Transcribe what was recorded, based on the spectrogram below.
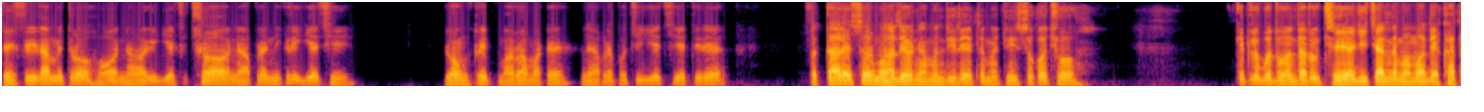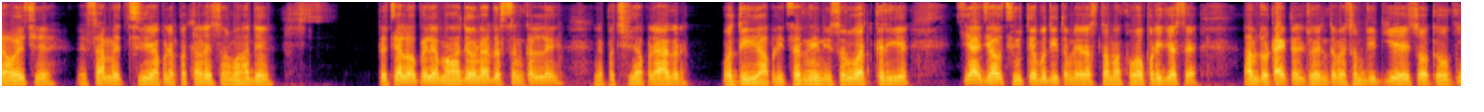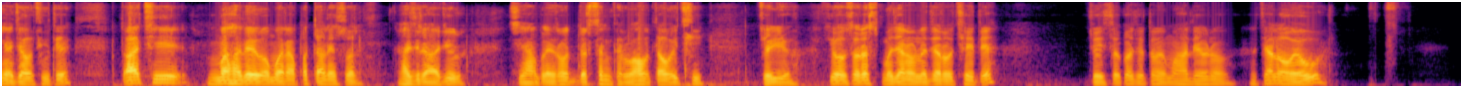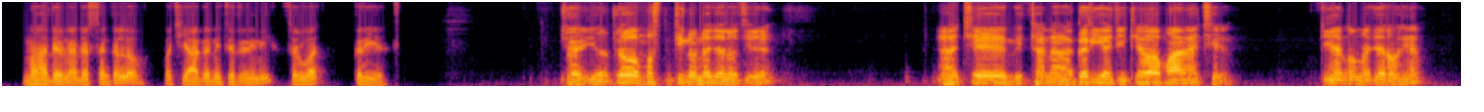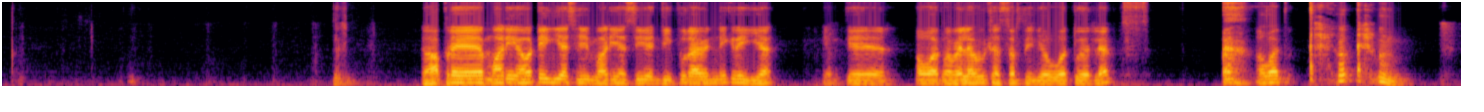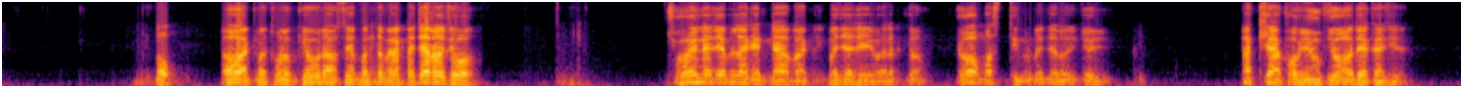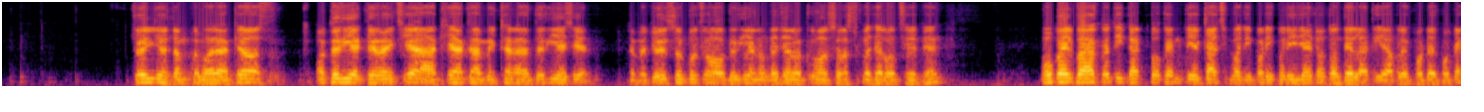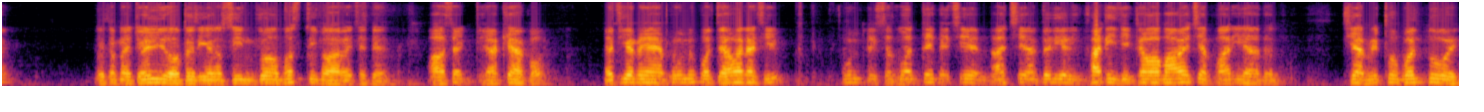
જય શ્રી રામ મિત્રો હવાના વાગી ગયા છે છ અને આપણે નીકળી ગયા છીએ લોંગ ટ્રીપ મારવા માટે ને આપણે પહોંચી ગયા છીએ અત્યારે પતાળેશ્વર મહાદેવના મંદિરે. તમે જોઈ શકો છો કેટલું બધું અંધારું છે. હજી ચાંદમામાં દેખાતા હોય છે ને સામે જ છીએ આપણે પતાળેશ્વર મહાદેવ. તો ચાલો પહેલા મહાદેવના દર્શન કરી લઈએ ને પછી આપણે આગળ વધીએ આપણી જર્નીની શરૂઆત કરીએ. ક્યાં જાઉં છું તે બધી તમને રસ્તામાં ખબર પડી જશે. આમ તો ટાઇટલ જોઈને તમે સમજી ગયા હશો કે હું ક્યાં જાઉં છું તે. તો આ છે મહાદેવ અમારા પતાળેશ્વર હાજરા હાજુર. જ્યાં આપણે રોજ દર્શન કરવા આવતા હોય છીએ. જોઈએ. કેવો સરસ મજાનો નજારો છે તે. જોઈ શકો છો તમે મહાદેવનો. ચાલો હવે હું મહાદેવના દર્શન કરી લો પછી આગળની જર્નીની શરૂઆત કરીએ. કેવો મસ્તીનો નજારો છે. આ છે મીઠાના અગરિયાજી કહેવામાં આવે છે. ત્યાંનો નજારો છે. આપણે મારી હટી ગયા છીએ. મારી સીએનજી પુરાવીને નીકળી ગયા. કેમ કે સવારમાં વહેલા ઉઠ્યા શરદી જેવું હતું એટલે. અવાજ અવાજમાં થોડુંક કેવું આવશે, પણ તમે નજારો જુઓ. જોઈને જ એમ લાગે ના, બાકી મજા જ એવા રાખતો જો મસ્તીનો નજારો જોઈ આખે આખો વ્યૂ કેવો દેખાય છે જોઈ લો તમે તમારા કેવા અગરિયા કહેવાય છે આખે આખા મીઠાના અગરિયા છે તમે જોઈ શકો છો અગરિયાનો નજારો કેવો સરસ મજાનો છે તે મોબાઈલ બહાર નથી કાઢતો કેમ કે કાચમાંથી પડી પડી જાય તો ધંધેલાથી આપણે ખોટે ખોટે તો તમે જોઈ લો અગરિયાનો સીન કેવો મસ્તીનો આવે છે તે આ સાઈડ આખે આખો હજી અમે પુલ ઉપર જવાના છીએ મીઠું બનતું હોય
